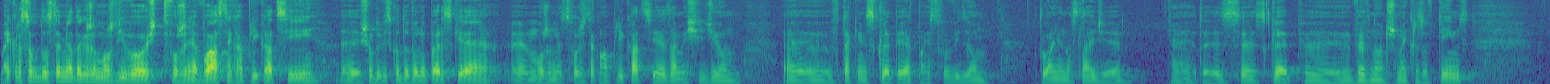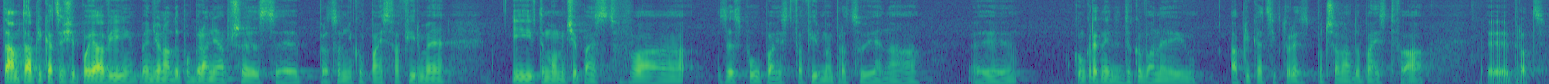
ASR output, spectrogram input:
Microsoft udostępnia także możliwość tworzenia własnych aplikacji, e, środowisko deweloperskie. E, Możemy stworzyć taką aplikację, zamieścić ją e, w takim sklepie, jak Państwo widzą aktualnie na slajdzie. To jest sklep wewnątrz Microsoft Teams. Tam ta aplikacja się pojawi, będzie ona do pobrania przez pracowników Państwa firmy i w tym momencie Państwa zespół, Państwa firma pracuje na konkretnej, dedykowanej aplikacji, która jest potrzebna do Państwa e, pracy.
